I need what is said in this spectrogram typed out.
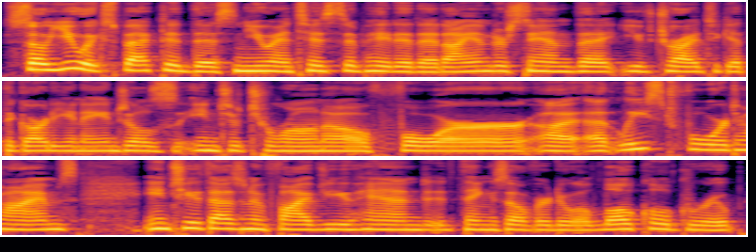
So you expected this and you anticipated it. I understand that you've tried to get the Guardian Angels into Toronto for uh, at least four times. In 2005, you handed things over to a local group.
